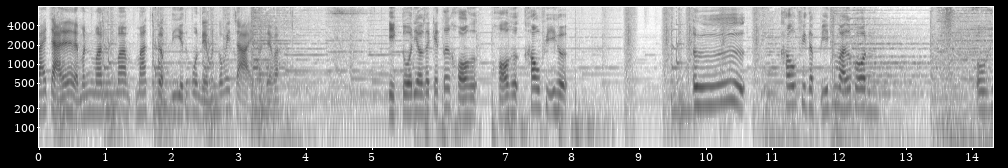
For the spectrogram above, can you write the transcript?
รายจ่ายเนี่ยแหละมันมันมามาเกือบดีทุกคนเดี๋ยวมันก็ไม่จ่ายเข้าใจปะอีกตัวเดียวสเก็ตเตอร์ขอเหอะขอเหอะเข้าฟรีเหอะเออเข้าฟรีสปินมาทุกคน โอเค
